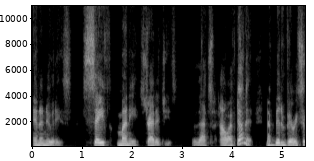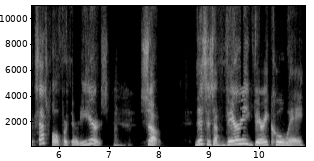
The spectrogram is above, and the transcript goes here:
and annuities, safe money strategies. That's how I've done it. I've been very successful for 30 years. So, this is a very, very cool way.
